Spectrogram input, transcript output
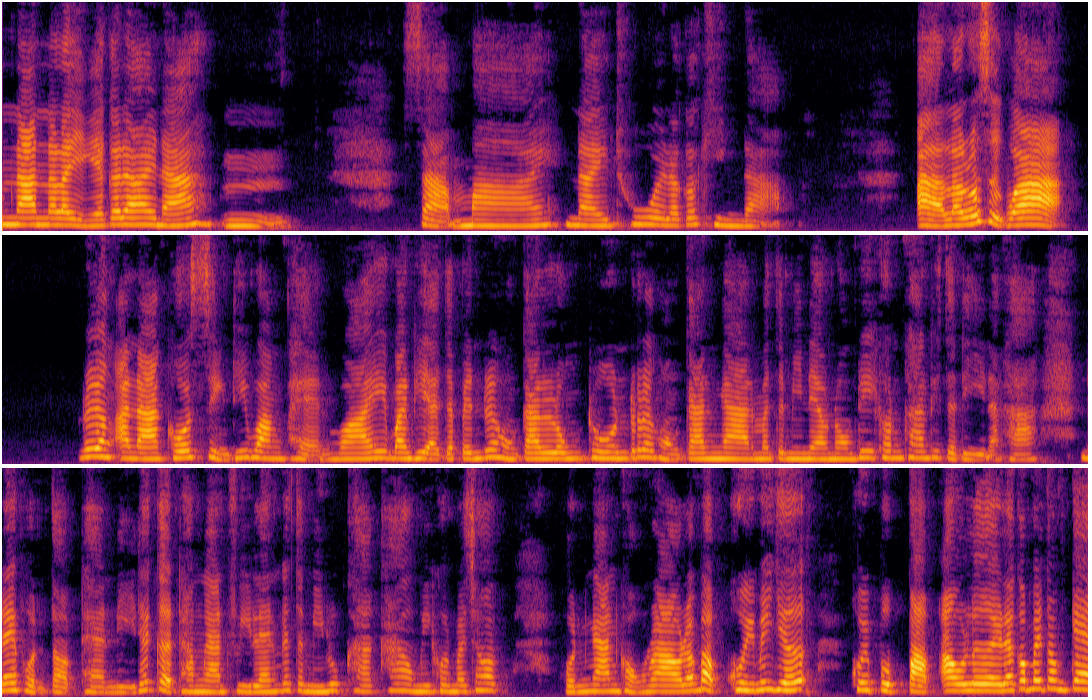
ำนันอะไรอย่างเงี้ยก็ได้นะ อืม สามไม้ในถ้วยแล้วก็คิงดาบอ่าเรารู้สึกว่าเรื่องอนาคตสิ่งที่วางแผนไว้บางทีอาจจะเป็นเรื่องของการลงทุนเรื่องของการงาน มันจะมีแนวโน้มที่ค่อนข้างที่จะดีนะคะ ได้ผลตอบแทนดี ถ้าเกิดทำงานฟรีแลนซ์ก็จะมีลูกค้าเข้ามีคนมาชอบผลงานของเราแล้วแบบคุยไม่เยอะ คุยปรับปรับเอาเลย แล้วก็ไม่ต้องแก้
